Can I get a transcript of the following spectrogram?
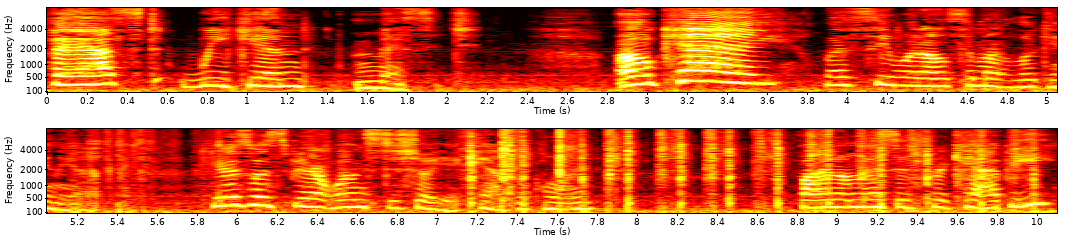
Fast weekend message. Okay. Let's see what else am I looking at. Here's what Spirit wants to show you, Capricorn. Final message for Cappy.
